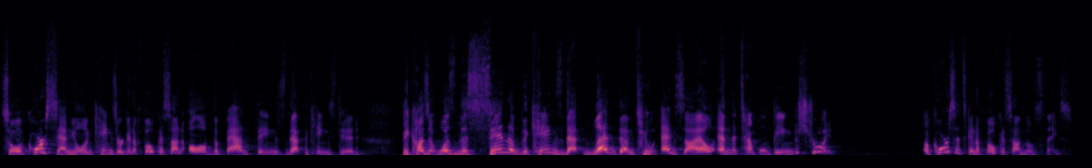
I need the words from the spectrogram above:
So, of course, Samuel and Kings are going to focus on all of the bad things that the kings did because it was the sin of the kings that led them to exile and the temple being destroyed. Of course, it's going to focus on those things.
